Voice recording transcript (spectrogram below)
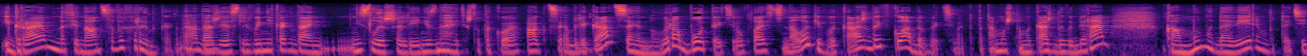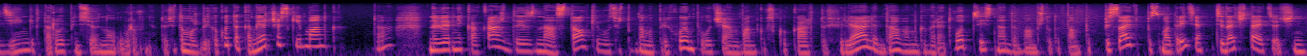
играем на финансовых рынках. Да? Угу. Даже если вы никогда не слышали и не знаете, что такое акции, облигации, но вы работаете, вы платите налоги, вы каждый вкладываете в это, потому что мы каждый выбираем, кому мы доверим вот эти деньги второго пенсионного уровня. То есть это может быть какой-то коммерческий банк, Да? Наверняка каждый из нас сталкивался, что когда мы приходим, получаем банковскую карту в филиале, да, вам говорят, вот здесь надо вам что-то там подписать, посмотрите. Всегда читайте очень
